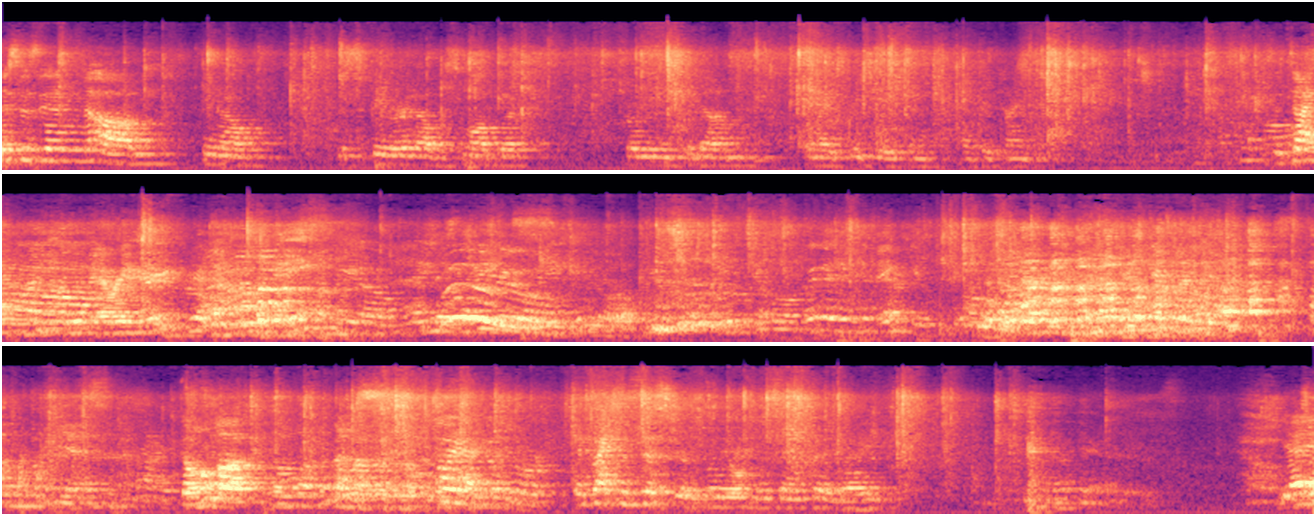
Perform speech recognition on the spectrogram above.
um, you know, the spirit of a small gift from me to them in my appreciation of their time. The time when you were married. Thank you. Thank you. Don't look. Oh, yeah, It's like the sisters when they open the same thing, right? Yay!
